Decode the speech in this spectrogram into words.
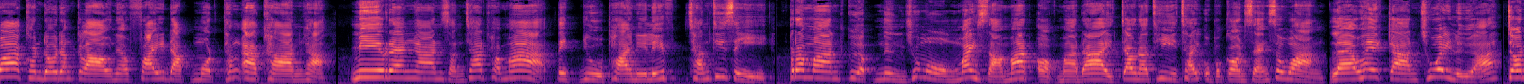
ว่าคอนโดดังกล่าวเนี่ยไฟดับหมดทั้งอาคารค่ะ มีแรงงานสัญชาติพม่าติดอยู่ภายในลิฟต์ชั้นที่ 4 ประมาณเกือบ 1 ชั่วโมงไม่สามารถออกมาได้ เจ้าหน้าที่ใช้อุปกรณ์แสงสว่าง แล้วให้การช่วยเหลือ จน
